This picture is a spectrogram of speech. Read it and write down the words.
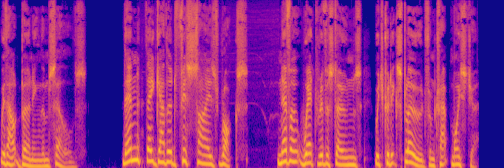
without burning themselves. Then they gathered fist-sized rocks, never wet river stones which could explode from trapped moisture,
